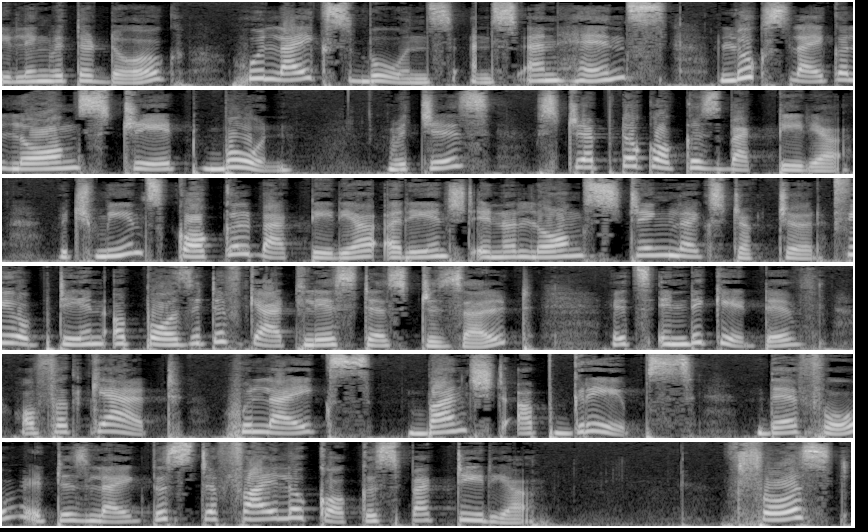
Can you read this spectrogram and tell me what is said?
dealing with a dog who likes bones and, and hence looks like a long straight bone, which is Streptococcus bacteria, which means coccal bacteria arranged in a long string like structure. If we obtain a positive catalase test result, it's indicative of a cat who likes bunched up grapes. Therefore, it is like the Staphylococcus bacteria. First,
